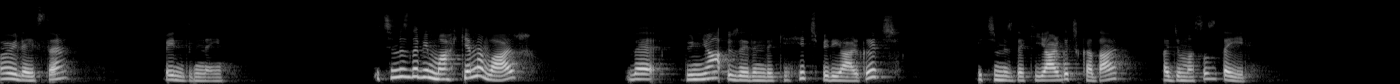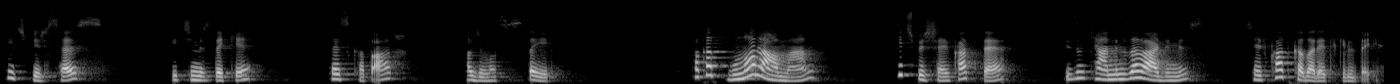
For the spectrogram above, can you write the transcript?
Öyleyse beni dinleyin. İçimizde bir mahkeme var ve dünya üzerindeki hiçbir yargıç içimizdeki yargıç kadar acımasız değil. Hiçbir ses içimizdeki ses kadar acımasız değil. Fakat buna rağmen hiçbir şefkat de bizim kendimize verdiğimiz şefkat kadar etkili değil.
